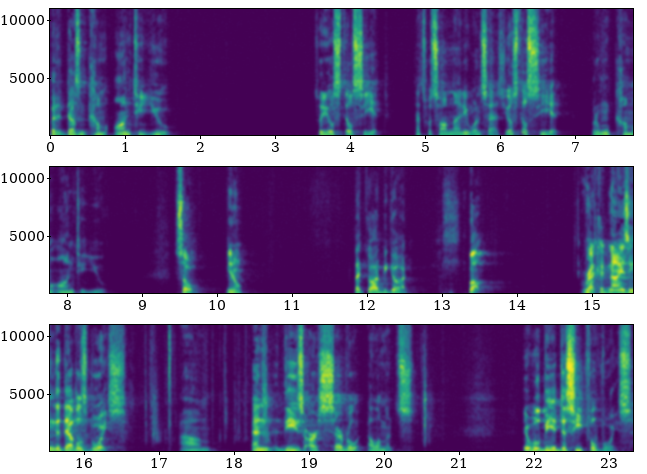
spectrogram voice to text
but it doesn't come onto you. So you'll still see it. That's what Psalm 91 says. You'll still see it, but it won't come onto you. So, you know, let God be God. Well, recognizing the devil's voice. Um, and these are several elements. It will be a deceitful voice.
